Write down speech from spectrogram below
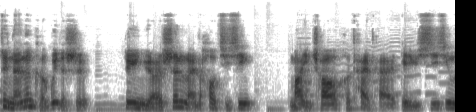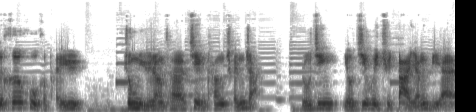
最难能可贵的是，对于女儿生来的好奇心。马以超和太太给予悉心的呵护和培育，终于让她健康成长。如今有机会去大洋彼岸，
